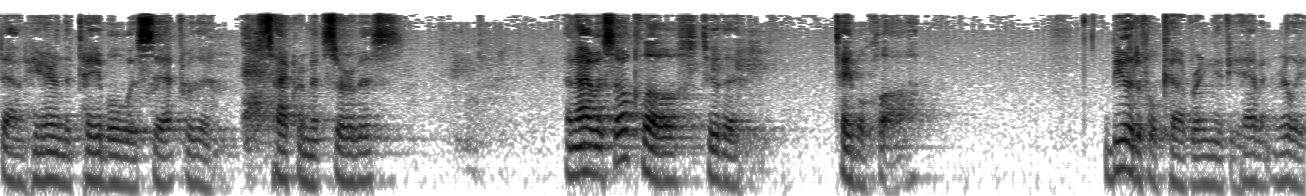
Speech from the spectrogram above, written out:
down here, and the table was set for the sacrament service. And I was so close to the tablecloth Beautiful covering if you haven't really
